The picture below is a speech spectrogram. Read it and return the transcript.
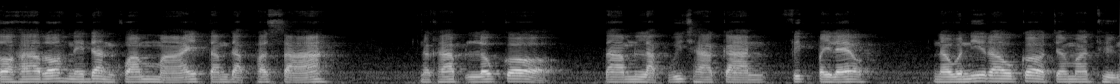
ตอฮาระในด้านความหมายตามดับภาษานะครับ แล้วก็ตามหลักวิชาการฟิกไปแล้ว นะวันนี้เราก็จะมาถึง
